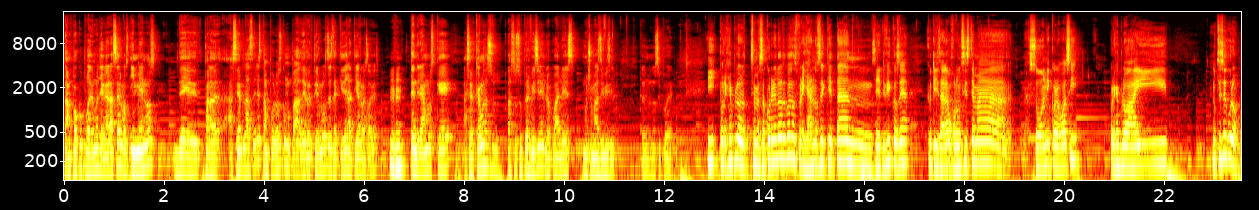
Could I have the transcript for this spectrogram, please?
tampoco podemos llegar a hacerlos, y menos de para hacer láseres tan poderosos como para derretirlos desde aquí de la Tierra, ¿sabes? Ujú. Tendríamos que acercarnos a su, a su superficie, lo cual es mucho más difícil. Entonces no se puede. Y, por ejemplo, se me está ocurriendo otras cosas, pero ya no sé qué tan científico sea que utilizar a lo mejor un sistema sónico o algo así. Por ejemplo, hay... No estoy seguro.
